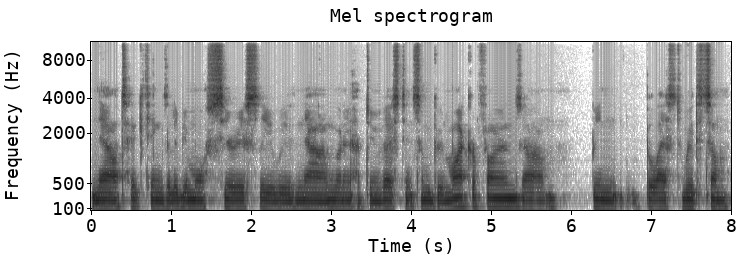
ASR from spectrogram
now take things a little bit more seriously. With now, I'm going to have to invest in some good microphones. Um, been blessed with some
